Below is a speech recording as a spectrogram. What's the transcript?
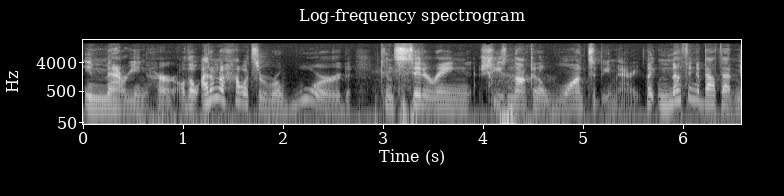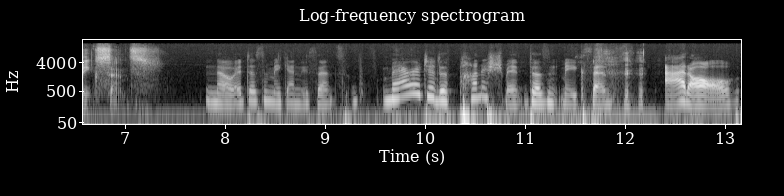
in marrying her. Although I don't know how it's a reward considering she's not going to want to be married. Like nothing about that makes sense. No, it doesn't make any sense. Marriage as a punishment doesn't make sense at all.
